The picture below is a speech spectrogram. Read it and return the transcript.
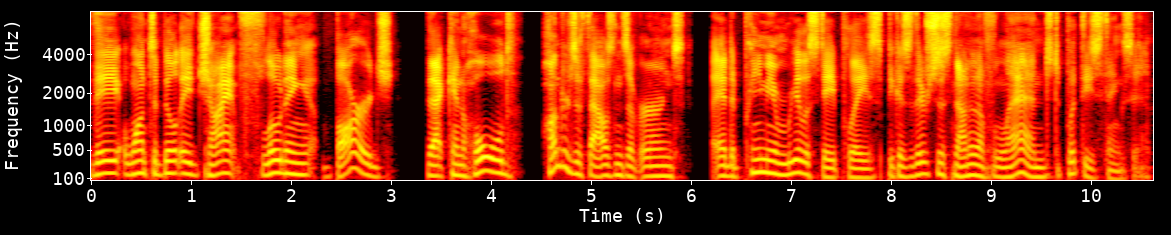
they want to build a giant floating barge that can hold hundreds of thousands of urns at a premium real estate place because there's just not enough land to put these things in.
